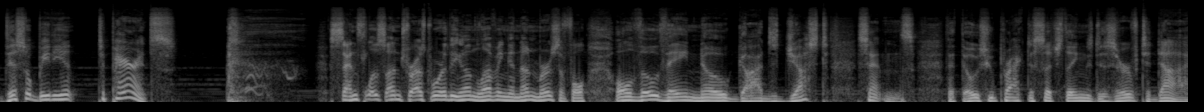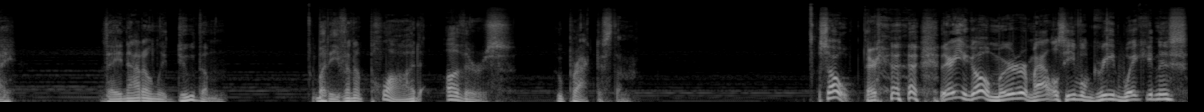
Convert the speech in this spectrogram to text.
disobedient to parents. Senseless, untrustworthy, unloving, and unmerciful, although they know God's just sentence that those who practice such things deserve to die, they not only do them, but even applaud others who practice them. So, there, there you go murder, malice, evil, greed, wickedness,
